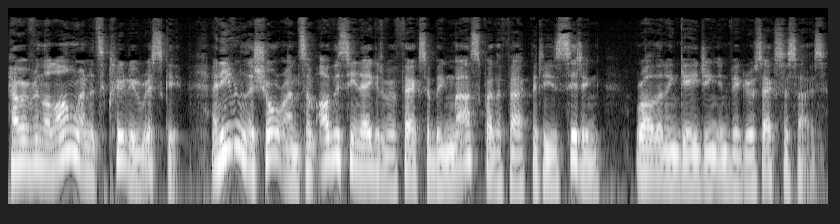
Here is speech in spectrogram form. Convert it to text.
However, in the long run, it's clearly risky, and even in the short run, some obviously negative effects are being masked by the fact that he is sitting rather than engaging in vigorous exercise.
